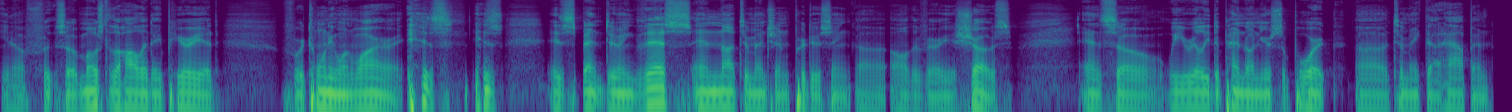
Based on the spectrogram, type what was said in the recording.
you know, for, so most of the holiday period for 21 Wire is is is spent doing this, and not to mention producing uh, all the various shows. And so we really depend on your support uh, to make that happen.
